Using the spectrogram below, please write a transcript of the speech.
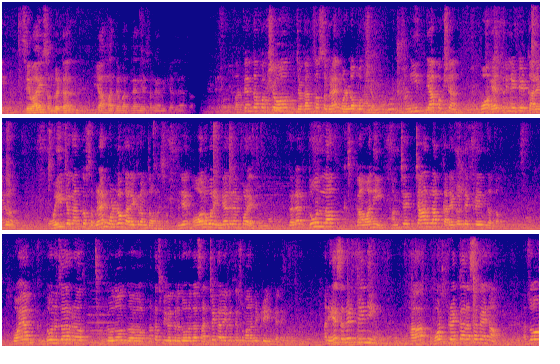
सेवाई संघटन ह्या माध्यमांतल्यान हे सगळें आमी केल्लें आसा भारतीय पक्ष हो जगांतलो सगळ्यांत व्हडलो पक्ष. आनी त्या पक्षान हो हेल्थ रिलेटेड कार्यक्रम होय जगांतलो सगळ्यांत व्हडलो कार्यक्रम जावन आसा म्हणजे ऑल ओव्हर इंडिया जर आमी पळयत जाल्यार दोन लाख गांवांनी आमचे चार लाख कार्यकर्ते ट्रेन जाता गोंयांत दोन हजार आतां स्पिकर केलो दोन हजार सातशे कार्यकर्ते सुमार आमी ट्रेन केले. आनी हे सगळे ट्रेनिंग हा हो ट्रॅकार आसा काय ना हाचो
